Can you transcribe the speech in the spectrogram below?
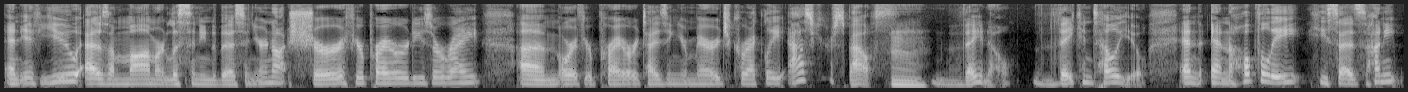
And if you as a mom are listening to this and you're not sure if your priorities are right um, or if you're prioritizing your marriage correctly ask your spouse. Mm. they know. They can tell you. And and hopefully he says honey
